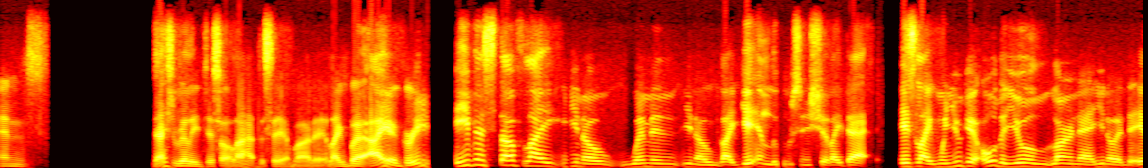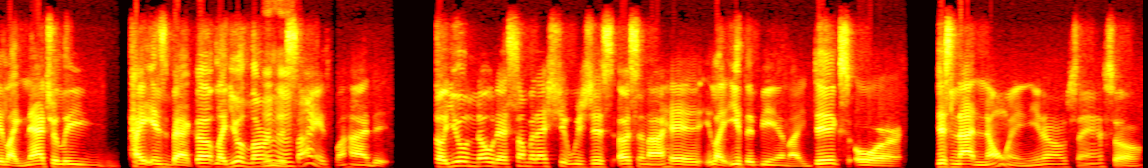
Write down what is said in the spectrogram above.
and that's really just all I have to say about it. Like, but I agree. Even stuff like you know women, you know, like getting loose and shit like that. It's like when you get older, you'll learn that you know it, it like naturally tightens back up. Like you'll learn the Mhm. science behind it. So you'll know that some of that shit was just us in our head, like either being like dicks or just not knowing. You know what I'm saying? So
